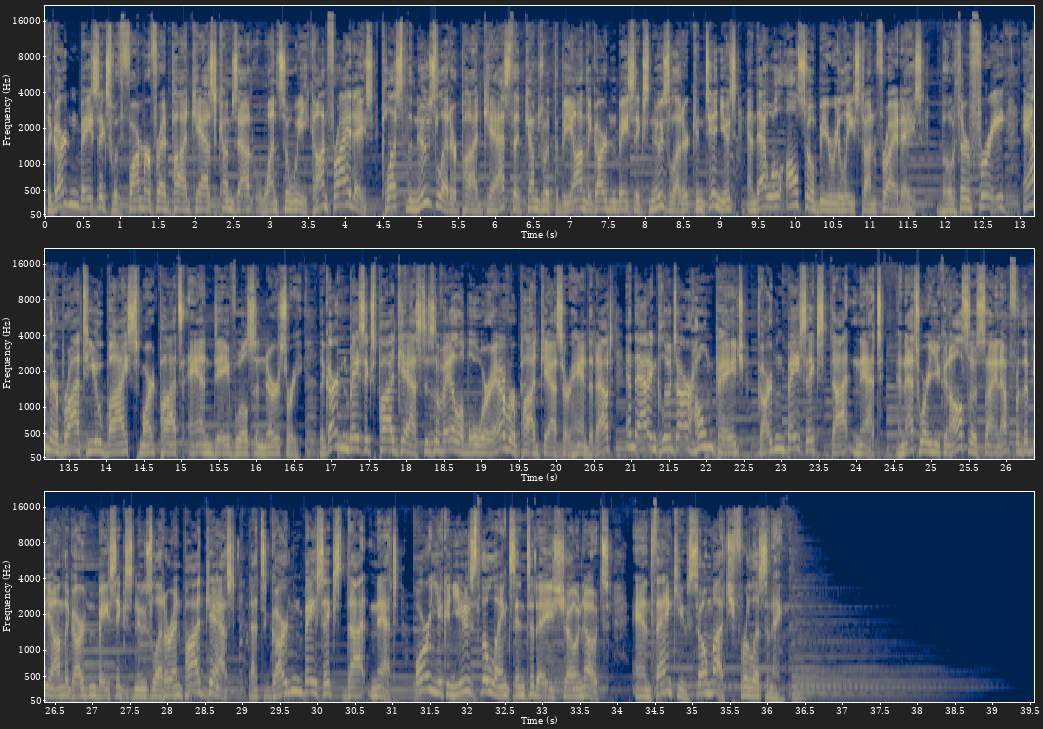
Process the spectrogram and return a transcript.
The Garden Basics with Farmer Fred podcast comes out once a week on Fridays. Plus, the newsletter podcast that comes with the Beyond the Garden Basics newsletter continues, and that will also be released on Fridays. Both are free, and they're brought to you by Smart Pots and Dave Wilson Nursery. The Garden Basics podcast is available wherever podcasts are handed out, and that includes our homepage, gardenbasics.net. And that's where you can also sign up for the Beyond the Garden Basics newsletter and podcast. That's Garden Basics basics.net, or you can use the links in today's show notes. And thank you so much for listening.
